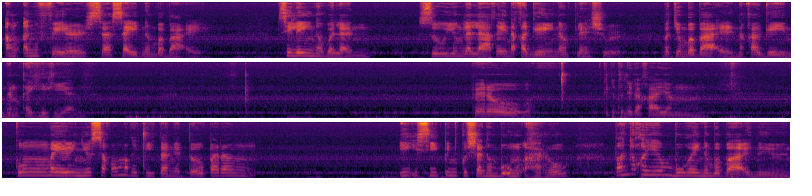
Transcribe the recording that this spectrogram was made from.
ang unfair sa side ng babae sila yung nawalan. So, yung lalaki nakagain ng pleasure, but yung babae nakagain ng kahihiyan. Pero, hindi ko talaga kayang... Kung may news akong makikita nito, parang iisipin ko siya ng buong araw. Paano kaya yung buhay ng babae na yun?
